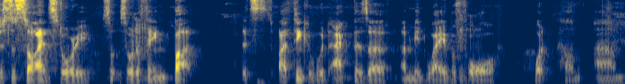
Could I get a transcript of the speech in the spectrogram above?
just a side story sort Mm. of thing, but it's I think it would act as a, a midway Mm-hmm. before what um, um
